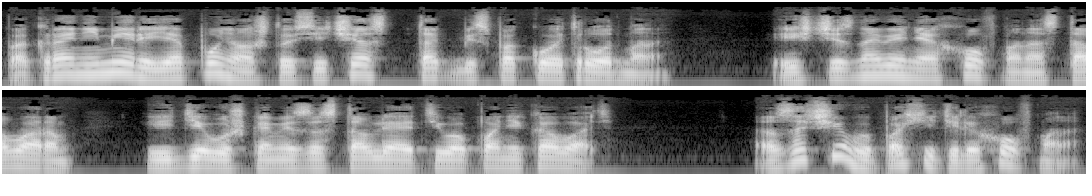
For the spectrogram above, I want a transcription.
«По крайней мере, я понял, что сейчас так беспокоит Родмана. Исчезновение Хоффмана с товаром – и девушками заставляет его паниковать. А зачем вы похитили Хоффмана?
